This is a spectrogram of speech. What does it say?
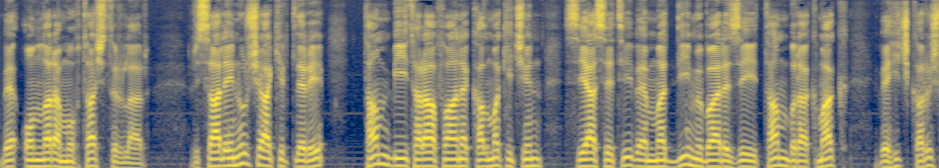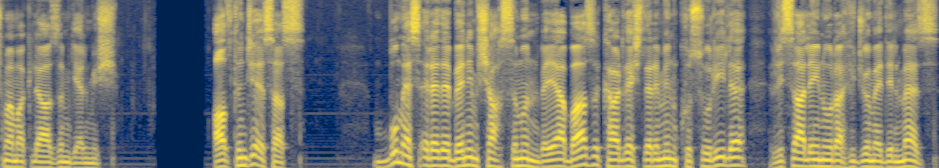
ve onlara muhtaçtırlar. Risale-i Nur şakirtleri tam bir tarafane kalmak için siyaseti ve maddi mübarezeyi tam bırakmak ve hiç karışmamak lazım gelmiş. Altıncı esas bu meselede benim şahsımın veya bazı kardeşlerimin kusuriyle Risale-i Nur'a hücum edilmez.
